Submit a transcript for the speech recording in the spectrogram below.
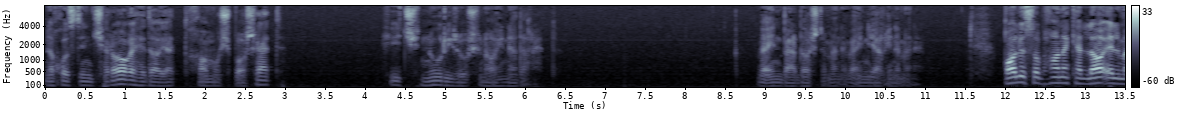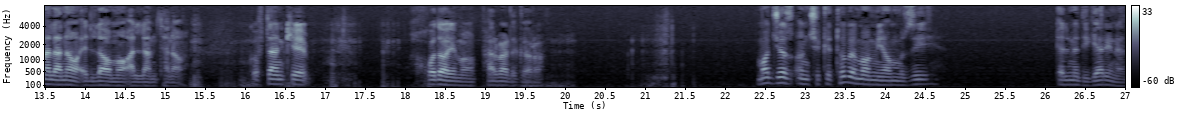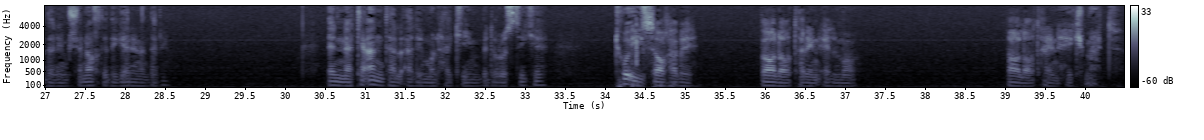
نخستین چراغ هدایت خاموش باشد هیچ نوری روشنایی ندارد. و این برداشت منه و این یقین منه. قالو سبحانك لا علم لنا الا ما علمتنا. گفتن که خدای ما پروردگارا. ما جز آنچه که تو به ما میآموزی علم دیگری نداریم شناخت دیگری نداریم. انک انت العلیم الحکیم به درستی که توی صاحب بالاترین علم و بالاترین حکمت.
